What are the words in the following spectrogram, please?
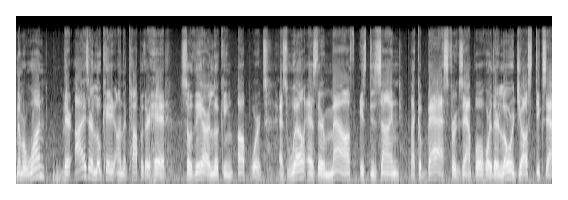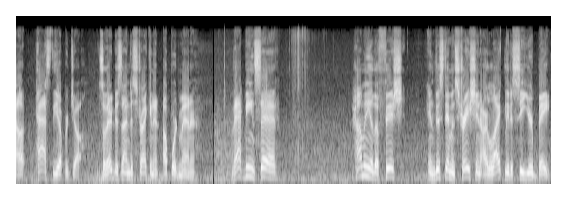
Number one, their eyes are located on the top of their head, so they are looking upwards, as well as their mouth is designed like a bass, for example, where their lower jaw sticks out past the upper jaw. So they're designed to strike in an upward manner. That being said, how many of the fish in this demonstration are likely to see your bait?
